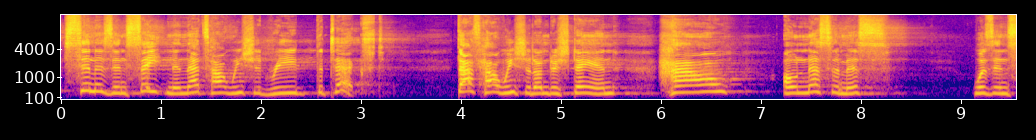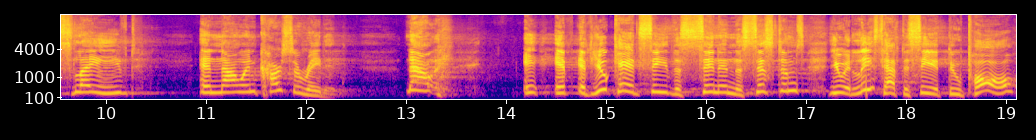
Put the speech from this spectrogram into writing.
sin is in Satan, and that's how we should read the text. That's how we should understand how Onesimus was enslaved and now incarcerated. Now, if, if you can't see the sin in the systems, you at least have to see it through Paul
